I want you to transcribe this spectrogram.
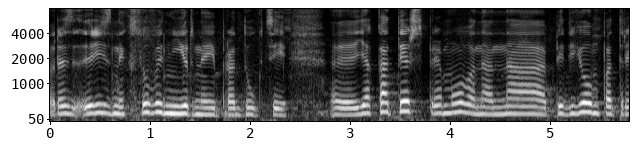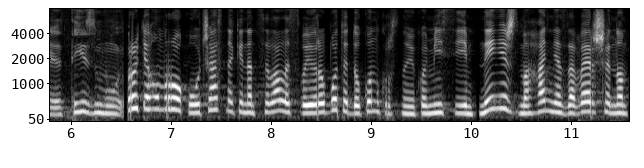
різних сувенірної продукції, е, яка теж спрямована на підйом патріотизму Протягом року учасники надсилали свої роботи до конкурсної комісії. Нині ж змагання завершено.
